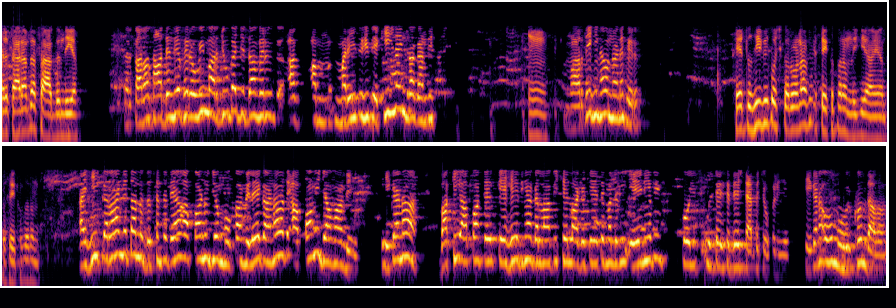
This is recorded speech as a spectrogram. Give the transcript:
ਸਰਕਾਰਾਂ ਤਾਂ ਸਾਥ ਦਿੰਦੀਆਂ। ਸਰਕਾਰਾਂ ਸਾਥ ਦਿੰਦੀਆਂ ਫਿਰ ਉਹ ਵੀ ਮਰ ਜਾਊਗਾ ਜਿੱਦਾਂ ਫਿਰ ਮਰੀ ਤੁਸੀਂ ਵੇਖੀ ਸੀ ਨਾ ਇੰਦਰਾ ਗਾਂਧੀ? ਹੂੰ। ਮਾਰਦੇ ਸੀ ਨਾ ਉਹਨਾਂ ਨੇ ਫਿਰ। ਫੇ ਤੁਸੀਂ ਵੀ ਕੁਝ ਕਰੋ ਨਾ ਫਿਰ ਸਿੱਖ ਧਰਮ ਦੀ ਜੇ ਆਏ ਆ ਤਾਂ ਸਿੱਖ ਧਰਮ 'ਚ। ਅਸੀਂ ਕਰਾਂਗੇ ਤੁਹਾਨੂੰ ਦੱਸਣ ਤੇ ਦਿਆਂ ਆਪਾਂ ਨੂੰ ਜੇ ਮੌਕਾ ਮਿਲੇਗਾ ਨਾ ਤੇ ਆਪਾਂ ਵੀ ਜਾਵਾਂਗੇ। ਠੀਕ ਹੈ ਨਾ? ਬਾਕੀ ਆਪਾਂ ਕਿਸੇ ਦੀਆਂ ਗੱਲਾਂ ਪਿੱਛੇ ਲੱਗ ਕੇ ਤੇ ਮਤਲਬ ਵੀ ਇਹ ਨਹੀਂ ਵੀ ਕੋਈ ਉਲਟੇ ਸਿੱਧੇ ਸਟੈਪ ਚੁੱਕ ਲਈਏ ਠੀਕ ਹੈ ਨਾ? ਉਹ ਮੂਰਖ ਹੁੰਦਾ ਵਾ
